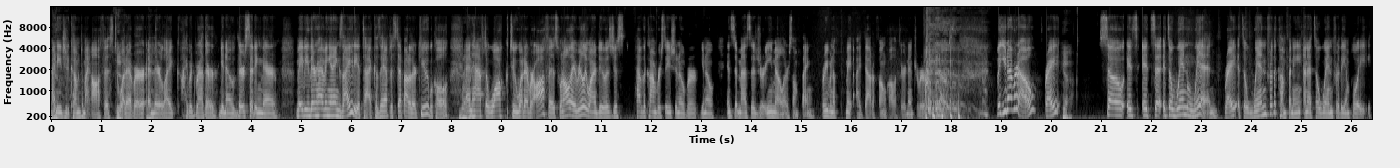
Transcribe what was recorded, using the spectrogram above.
I need you to come to my office to Yeah. whatever. And they're like, I would rather, you know, they're sitting there. Maybe they're having an anxiety attack because they have to step out of their cubicle Right. and have to walk to whatever office when all they really want to do is just have the conversation over, you know, instant message or email or something. Or even a, I doubt a phone call if they're an introvert, but who knows? but you never know, right? Yeah. So it's it's a it's a win-win, right? It's a win for the company and it's a win for the employee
